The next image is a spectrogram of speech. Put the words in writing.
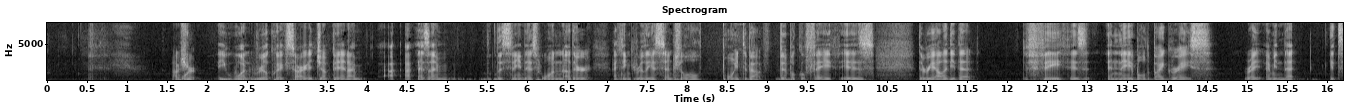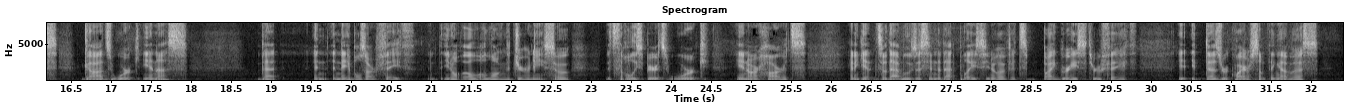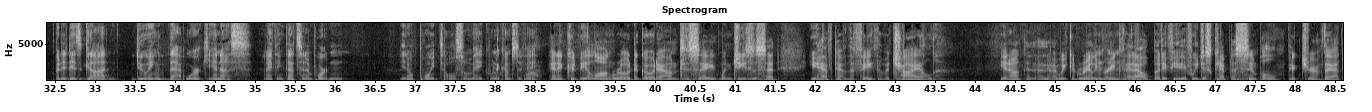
I'm sure. One, one, real quick. Sorry to jump in. I'm I, as I'm listening to this. One other, I think, really essential point about biblical faith is the reality that faith is enabled by grace, right? I mean that it's God's work in us that en- enables our faith, you know, al- along the journey. So it's the Holy Spirit's work in our hearts, and again, so that moves us into that place, you know, if it's by grace through faith, it, it does require something of us, but it is God doing that work in us, and I think that's an important you know point to also make when it comes to faith. Well, and it could be a long road to go down to say when Jesus said you have to have the faith of a child. You know, and we could really break mm-hmm. that out. But if you, if we just kept a simple picture of that,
